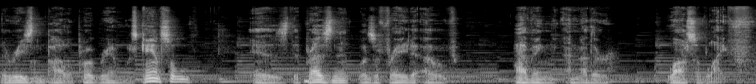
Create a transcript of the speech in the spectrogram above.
The reason the Apollo program was canceled is the president was afraid of having another loss of life.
